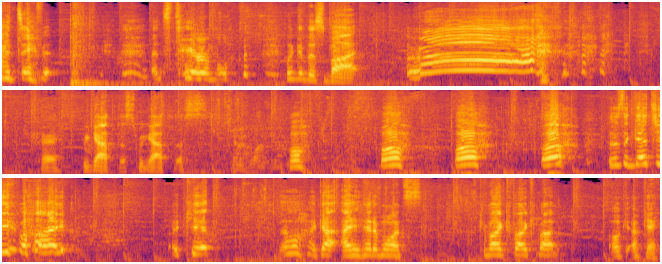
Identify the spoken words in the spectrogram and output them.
God damn it. That's terrible. Look at this bot. Ah! okay, we got this. We got this. Oh! Oh! Oh! Oh! There's a Genji behind! I can't. Oh, I got. I hit him once. Come on, come on, come on. Okay, okay.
